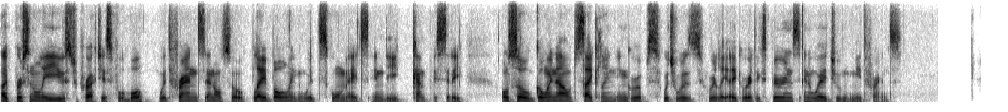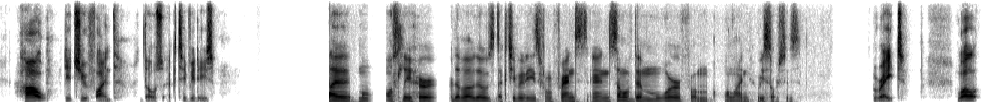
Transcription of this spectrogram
I personally used to practice football with friends and also play bowling with schoolmates in the campus city. Also, going out cycling in groups, which was really a great experience and a way to meet friends. How did you find those activities? I mostly heard about those activities from friends, and some of them were from online resources. Great. Well,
